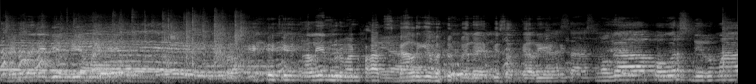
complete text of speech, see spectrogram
Dari tadi diam-diam aja. Oke, kalian bermanfaat Iya. sekali pada episode kali ini. Semoga Powers di rumah,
